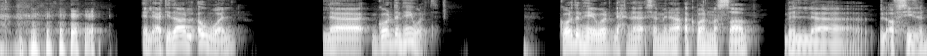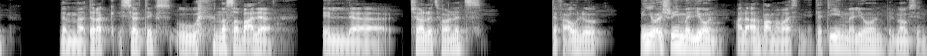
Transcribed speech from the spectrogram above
الاعتذار الأول لجوردن هيورد. جوردن هيورد نحن سميناه أكبر نصاب بال بال off-season لما ترك السلتكس ونصب على الشارلوت هورنتس دفعوا له 120 مليون على أربع مواسم يعني 30 مليون بالموسم.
